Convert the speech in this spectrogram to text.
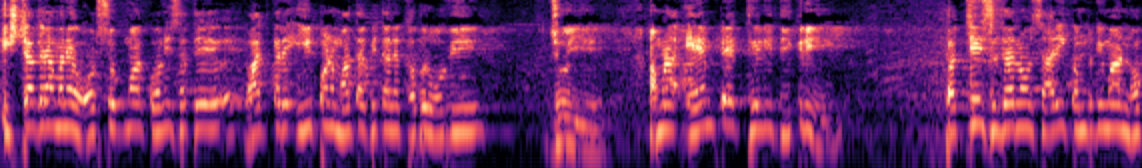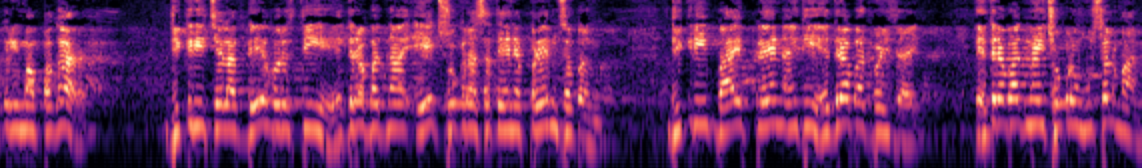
ઇન્સ્ટાગ્રામ અને વોટ્સઅપમાં કોની સાથે વાત કરે એ પણ માતા પિતાને ખબર હોવી જોઈએ. હમણાં એમ ટેક થયેલી દીકરી પચીસ હજારનો સારી કંપનીમાં નોકરીમાં પગાર. દીકરી છેલ્લા બે વર્ષથી હૈદરાબાદના એક છોકરા સાથે એને પ્રેમ સંબંધ. દીકરી બાય પ્લેન અહીંથી હૈદરાબાદ વહી જાય. હૈદરાબાદમાં એ છોકરો મુસલમાન.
